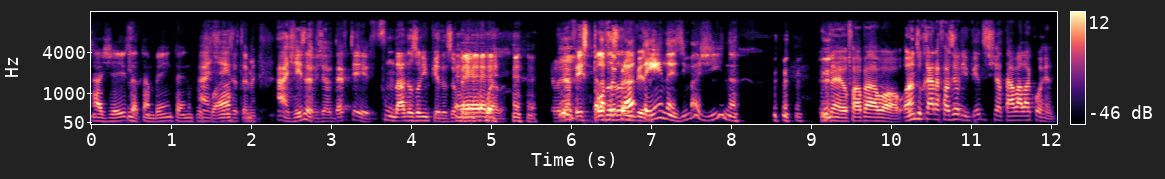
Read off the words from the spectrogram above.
A Geisa e... também está indo para o quarto. A Geisa também. Ah, a Geisa já deve ter fundado as Olimpíadas, eu brinco é... com ela. Ela já fez todas ela foi as Olimpíadas. Atenas, imagina. eu falo para ela, ó, antes do cara fazer a Olimpíada, você já estava lá correndo.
